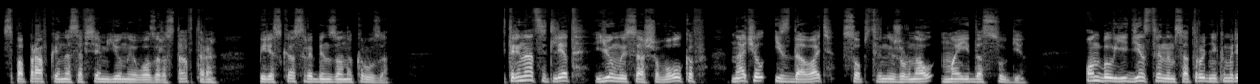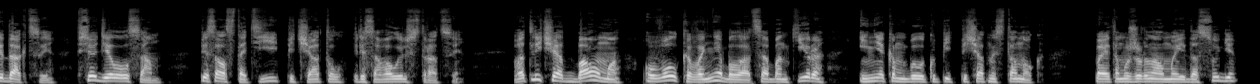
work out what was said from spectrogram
с поправкой на совсем юный возраст автора, пересказ Робинзона Круза. В 13 лет юный Саша Волков начал издавать собственный журнал «Мои досуги». Он был единственным сотрудником редакции, все делал сам. Писал статьи, печатал, рисовал иллюстрации. В отличие от Баума, у Волкова не было отца-банкира и некому было купить печатный станок, поэтому журнал «Мои досуги»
